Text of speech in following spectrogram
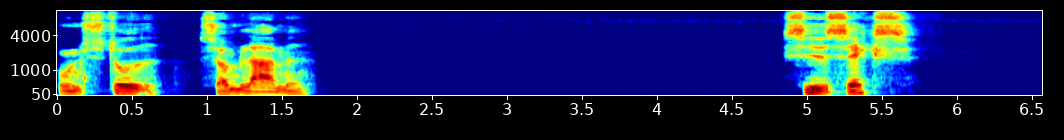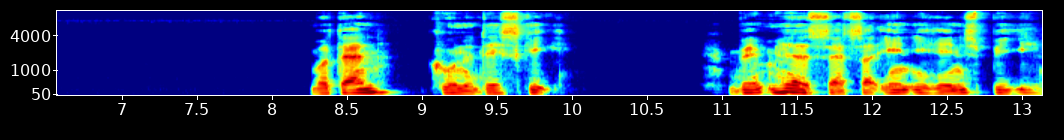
Hun stod som lammet. Side 6 Hvordan kunne det ske? Hvem havde sat sig ind i hendes bil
